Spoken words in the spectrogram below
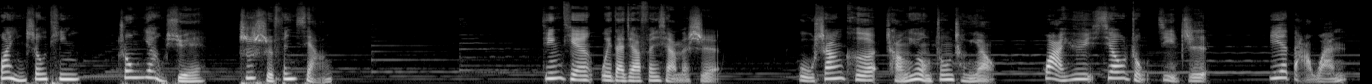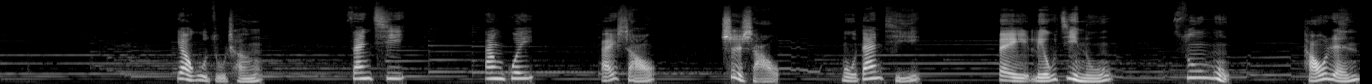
欢迎收听中药学知识分享。今天为大家分享的是骨伤科常用中成药化瘀消肿剂之跌打丸。药物组成：三七、当归、白芍、赤芍、牡丹皮、北刘寄奴、苏木、桃仁、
